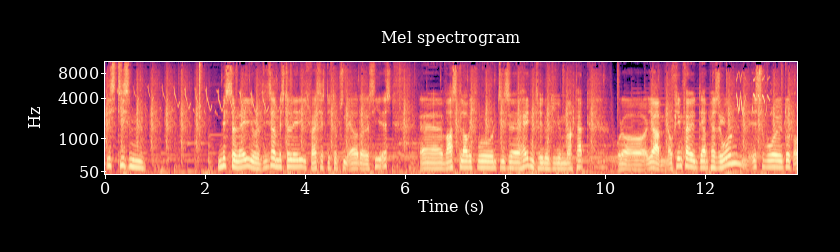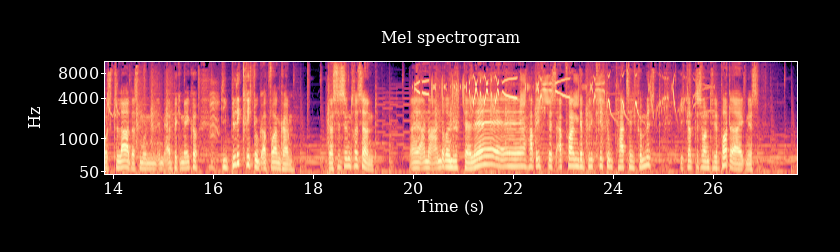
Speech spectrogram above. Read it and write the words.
ist diesem Mr. Lady oder dieser Mr. Lady, ich weiß jetzt nicht, ob es ein er oder sie ist, äh, war es, glaube ich, wo diese Heldentrilogie gemacht hat. Oder ja, auf jeden Fall der Person ist wohl durchaus klar, dass man im Epic Maker die Blickrichtung abfragen kann. Das ist interessant. Äh, an einer anderen Stelle äh, habe ich das Abfragen der Blickrichtung tatsächlich vermisst. Ich glaube, das war ein Teleportereignis.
